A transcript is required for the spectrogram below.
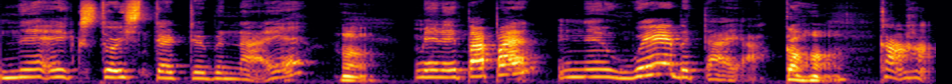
ने एक स्टोरी स्टार्टर बनाया हाँ। मेरे पापा ने वे बताया। कहाँ? कहाँ?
